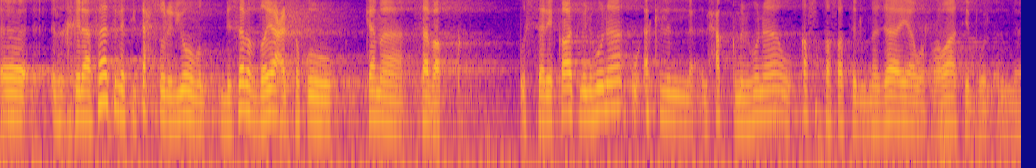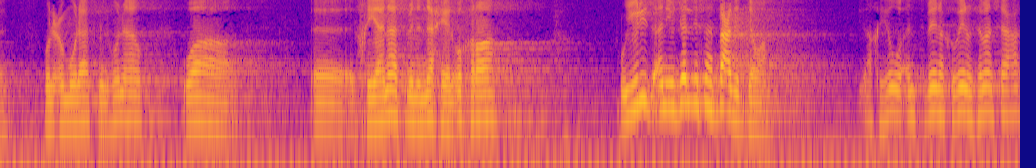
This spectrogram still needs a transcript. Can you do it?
آه، الخلافات التي تحصل اليوم بسبب ضياع الحقوق كما سبق. والسرقات من هنا وأكل الحق من هنا وقصقصة المزايا والرواتب والعمولات من هنا والخيانات آه، من الناحية الأخرى. ويريد أن يجلسه بعد الدوام. يا أخي هو أنت بينك وبينه ثمان ساعات.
